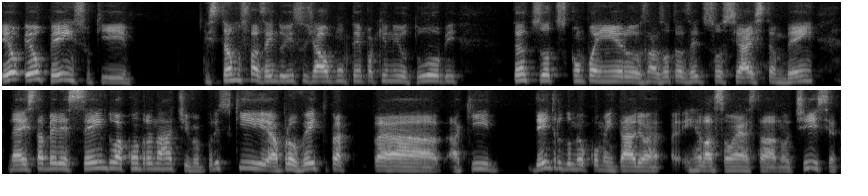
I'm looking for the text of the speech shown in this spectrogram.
Eu, eu penso que estamos fazendo isso já há algum tempo aqui no YouTube, tantos outros companheiros nas outras redes sociais também, né, estabelecendo a contranarrativa. Por isso que aproveito para aqui, dentro do meu comentário em relação a esta notícia,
